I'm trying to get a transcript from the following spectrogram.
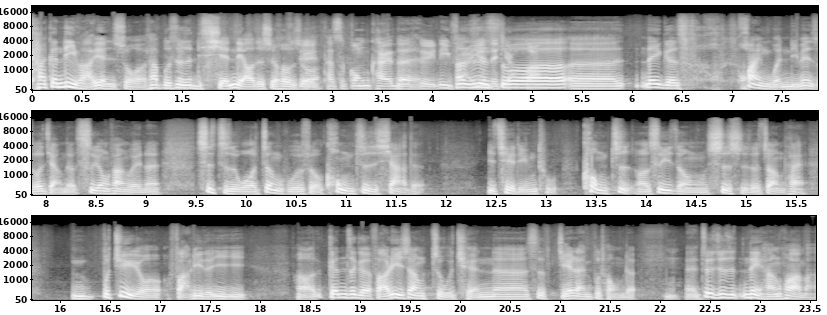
他跟立法院说，他不是闲聊的时候说，他是公开的对立法院的。他是说呃那个换文里面所讲的适用范围呢，是指我政府所控制下的一切领土，控制啊是一种事实的状态。嗯，不具有法律的意义，啊，跟这个法律上主权呢是截然不同的，嗯，这就是内行话嘛。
